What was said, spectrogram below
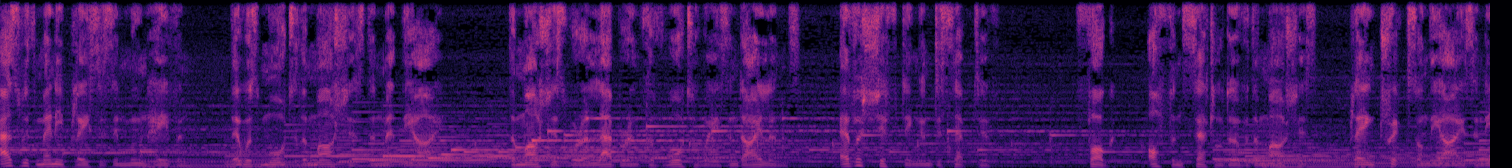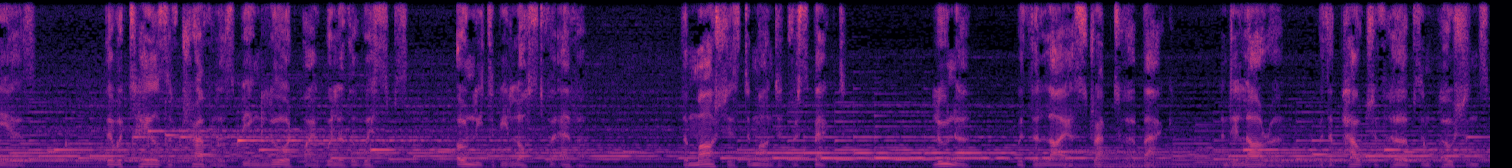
as with many places in Moonhaven, there was more to the marshes than met the eye. The marshes were a labyrinth of waterways and islands, ever shifting and deceptive. Fog often settled over the marshes, playing tricks on the eyes and ears. There were tales of travelers being lured by will-o'-the-wisps, only to be lost forever. The marshes demanded respect. Luna, with the lyre strapped to her back, and Ilara, with a pouch of herbs and potions,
